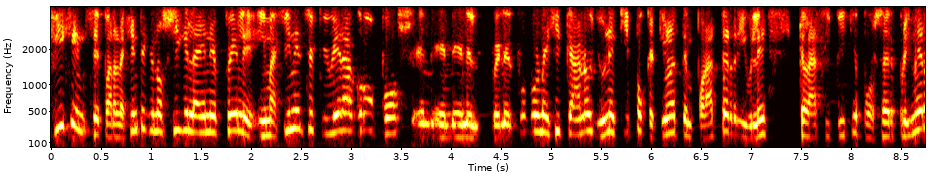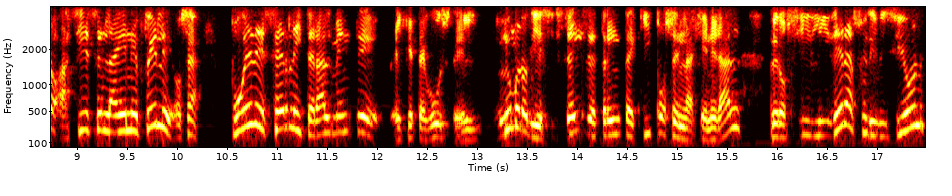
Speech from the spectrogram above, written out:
fíjense, para la gente que no sigue la NFL, imagínense que hubiera grupos en, en, el, en, el, fútbol mexicano y un equipo que tiene una temporada terrible clasifique por ser primero. Así es en la NFL. O sea, puede ser literalmente el que te guste, el número 16 de 30 equipos en la general, pero si lidera su división,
